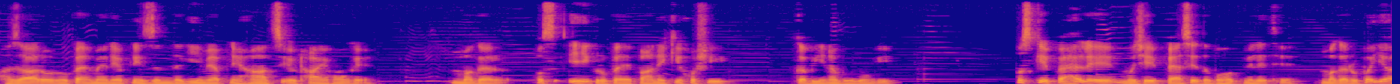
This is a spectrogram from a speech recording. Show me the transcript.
हज़ारों रुपए मैंने अपनी ज़िंदगी में अपने हाथ से उठाए होंगे, मगर उस एक रुपए पाने की खुशी कभी ना भूलूँगी। उसके पहले मुझे पैसे तो बहुत मिले थे, मगर रुपया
